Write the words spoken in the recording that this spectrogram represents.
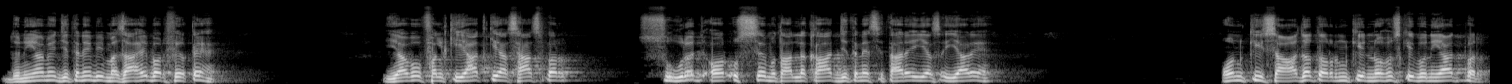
دنیا میں جتنے بھی مذاہب اور فرقے ہیں، یا وہ فلکیات کے اساس پر سورج اور اس سے متعلقات جتنے ستارے یا سیارے ہیں، ان کی سعادت اور ان کی نحس کی بنیاد پر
